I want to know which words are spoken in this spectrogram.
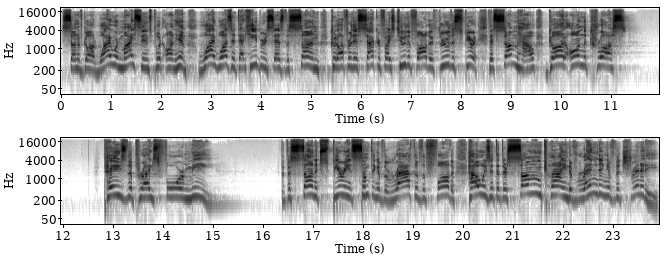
Son of God? Why were my sins put on him? Why was it that Hebrews says the Son could offer this sacrifice to the Father through the Spirit? That somehow God on the cross pays the price for me. That the Son experienced something of the wrath of the Father. How is it that there's some kind of rending of the Trinity?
